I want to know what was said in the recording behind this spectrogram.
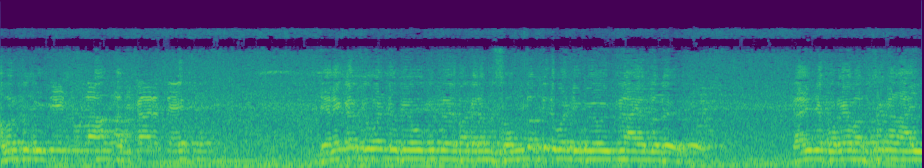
അവർക്ക് കിട്ടിയിട്ടുള്ള അധികാരത്തെ ജനങ്ങൾക്ക് വേണ്ടി ഉപയോഗിക്കുന്നതിന് പകരം സ്വന്തത്തിന് വേണ്ടി ഉപയോഗിക്കുക എന്നത് കഴിഞ്ഞ കുറേ വർഷങ്ങളായി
